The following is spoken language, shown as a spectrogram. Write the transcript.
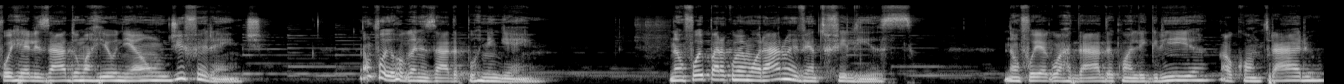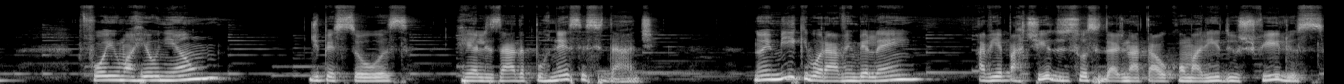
foi realizada uma reunião diferente. Não foi organizada por ninguém. Não foi para comemorar um evento feliz. Não foi aguardada com alegria, ao contrário, foi uma reunião de pessoas realizada por necessidade. Noemi, que morava em Belém, havia partido de sua cidade natal com o marido e os filhos,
